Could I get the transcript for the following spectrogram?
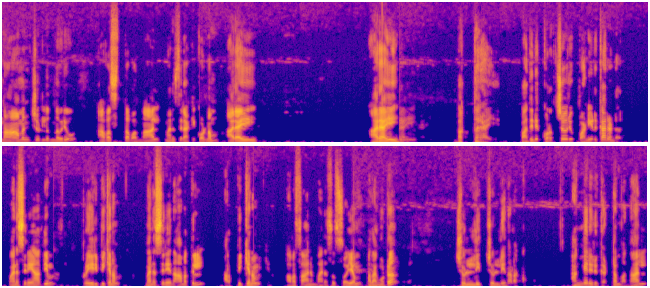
നാമം ചൊല്ലുന്ന ഒരു അവസ്ഥ വന്നാൽ മനസ്സിലാക്കിക്കൊള്ളണം. ആരായി? ആരായി? ഭക്തരായി. അപ്പൊ അതിന് കുറച്ചൊരു പണിയെടുക്കാനുണ്ട്. മനസ്സിനെ ആദ്യം പ്രേരിപ്പിക്കണം. മനസ്സിനെ നാമത്തിൽ അർപ്പിക്കണം. അവസാനം മനസ്സ് സ്വയം അതങ്ങോട്ട് ചൊല്ലി ചൊല്ലി നടക്കും. അങ്ങനെ ഒരു ഘട്ടം വന്നാൽ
